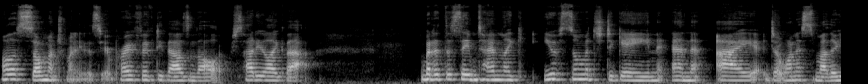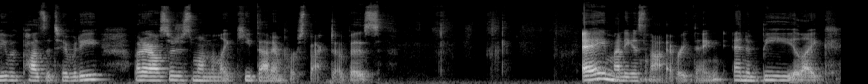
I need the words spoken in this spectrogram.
I lost so much money this year, probably $50,000. How do you like that? but at the same time like you have so much to gain and i don't want to smother you with positivity but i also just want to like keep that in perspective is a money is not everything and b like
